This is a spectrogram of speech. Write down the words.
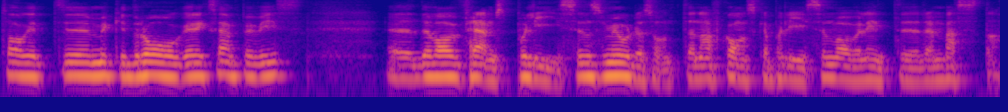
tagit mycket droger exempelvis. Det var främst polisen som gjorde sånt. Den afghanska polisen var väl inte den bästa.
